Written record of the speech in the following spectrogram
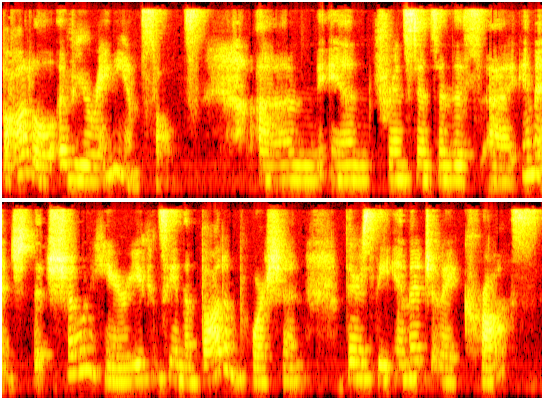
bottle of uranium salts. Um, and for instance, in this uh, image that's shown here, you can see in the bottom portion, there's the image of a cross.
